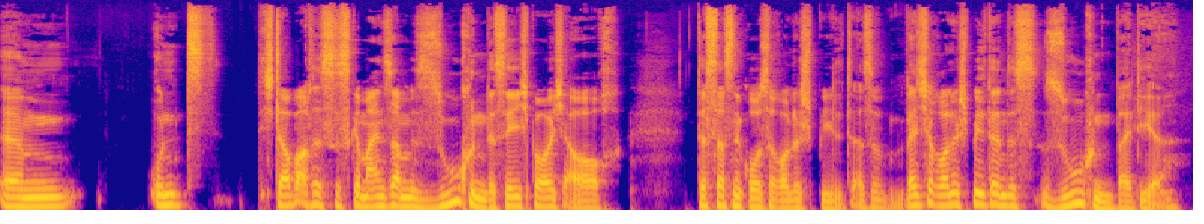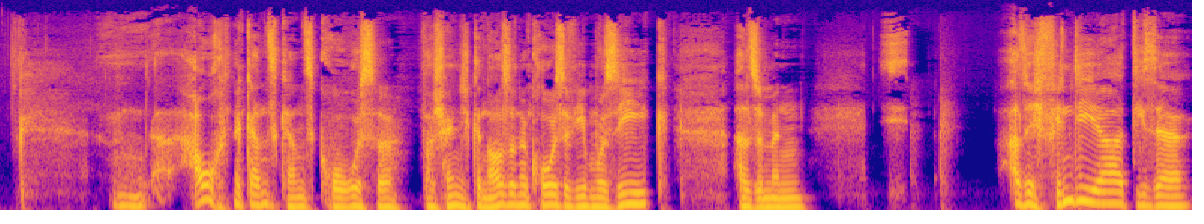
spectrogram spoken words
Ähm, und ich glaube auch, dass das gemeinsame Suchen, das sehe ich bei euch auch, dass das eine große Rolle spielt. Also welche Rolle spielt denn das Suchen bei dir? auch eine ganz, ganz große, wahrscheinlich genauso eine große wie Musik. Also man, also ich finde ja dieser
